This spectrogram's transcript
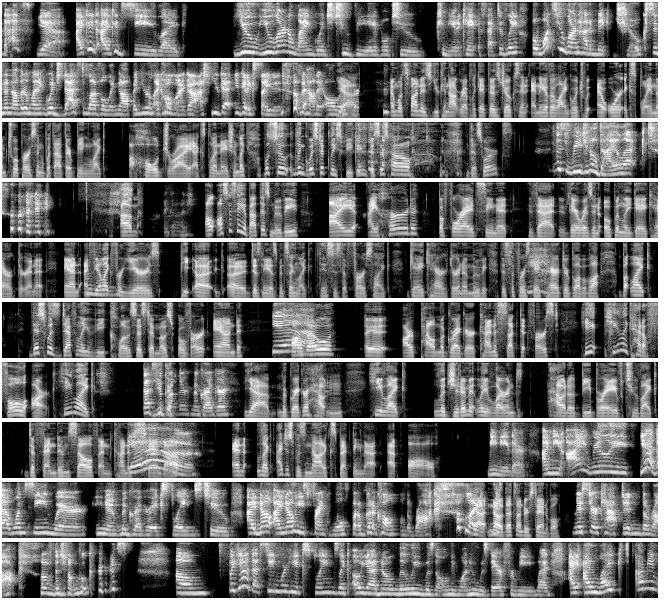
That's yeah. I could I could see like you you learn a language to be able to communicate effectively, but once you learn how to make jokes in another language, that's leveling up and you're like, "Oh my gosh, you get you get excited about it all Yeah. over." And what's fun is you cannot replicate those jokes in any other language w- or explain them to a person without there being like a whole dry explanation. Like, well, so linguistically speaking, this is how this works. This regional dialect. oh Um, my gosh. I'll also say about this movie, I I heard before I had seen it that there was an openly gay character in it, and I feel like Mhm. for years. P- Uh, uh, Disney has been saying like this is the first like gay character in a movie. This is the first gay character. Blah blah blah. But like this was definitely the closest and most overt. And Yeah. although uh, our pal MacGregor kind of sucked at first, he he like had a full arc. He like that's you the could- brother MacGregor. yeah, MacGregor Houghton, he like legitimately learned how to be brave to like defend himself and kind of stand up. And like I just was not expecting that at all. Me neither. I mean, I really, yeah, that one scene where, you know, MacGregor explains to, I know, I know he's Frank Wolff, but I'm going to call him The Rock. like, yeah, no, that's understandable. Mr. Captain The Rock of the Jungle Cruise. Um, but yeah, that scene where he explains, like, oh yeah, no, Lily was the only one who was there for me when I I liked, I mean,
